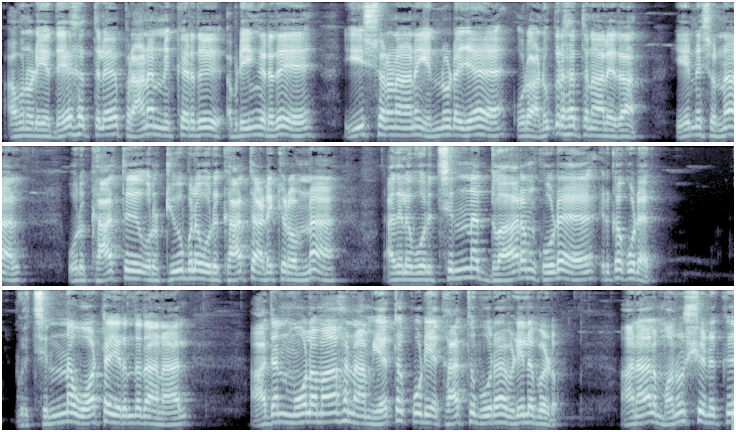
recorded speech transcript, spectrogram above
அவனுடைய தேகத்தில் பிராணன் நிற்கிறது அப்படிங்கிறது ஈஸ்வரனான என்னுடைய ஒரு அனுகிரகத்தினாலே தான் ஏன்னு சொன்னால் ஒரு காற்று ஒரு டியூப்பில் ஒரு காற்று அடைக்கிறோம்னா அதில் ஒரு சின்ன துவாரம் கூட இருக்கக்கூடாது. ஒரு சின்ன ஓட்டை இருந்ததானால் அதன் மூலமாக நாம் ஏற்றக்கூடிய காற்று பூரா வெளியில் போயிடும். ஆனால் மனுஷனுக்கு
